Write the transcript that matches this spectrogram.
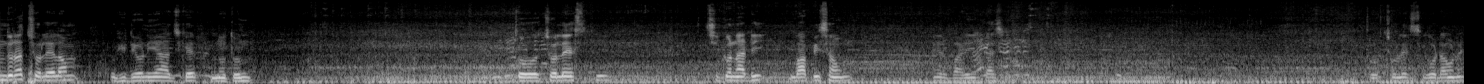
বন্ধুরা, চলে এলাম ভিডিও নিয়ে আজকের নতুন। তো চলে এসছি চিকোনাটি বাপি সাউন্ড এর বাড়ির কাছে। তো চলে এসছি গোডাউনে।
